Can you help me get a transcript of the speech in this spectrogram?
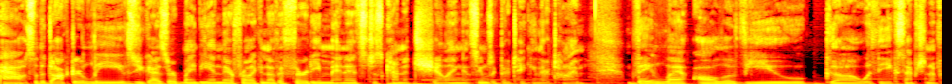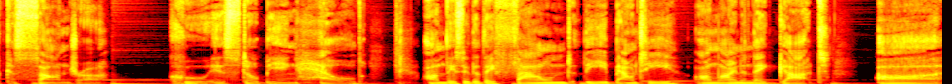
out, so the doctor leaves, you guys are maybe in there for like another 30 minutes, just kind of chilling. It seems like they're taking their time. They let all of you go with the exception of Cassandra, who is still being held. Um, they say that they found the bounty online and they got uh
